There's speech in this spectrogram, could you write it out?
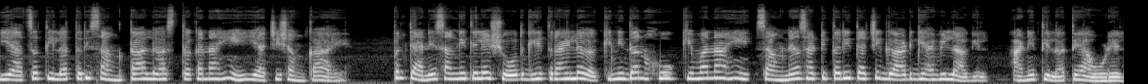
याचं तिला तरी सांगता आलं असतं का नाही याची शंका आहे. पण त्याने सांगितलेले शोध घेत राहिलं की निदान हो किंवा नाही सांगण्यासाठी तरी त्याची गाठ घ्यावी लागेल आणि तिला ते आवडेल.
